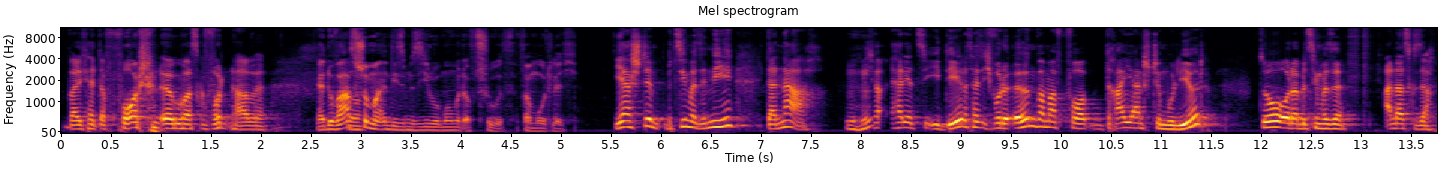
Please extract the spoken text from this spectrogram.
weil ich halt davor schon irgendwas gefunden habe. Ja, du warst so. schon mal in diesem Zero Moment of Truth, vermutlich. Ja, stimmt. Beziehungsweise, nee, danach. Mhm. Ich hatte jetzt die Idee, das heißt, ich wurde irgendwann mal vor drei Jahren stimuliert. So, oder beziehungsweise anders gesagt,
